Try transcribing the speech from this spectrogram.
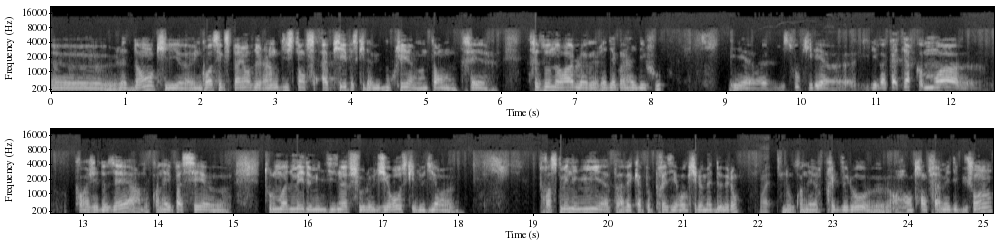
euh, là-dedans, qui a une grosse expérience de la longue distance à pied parce qu'il avait bouclé un temps très très honorable la diagonale des fous. Et il se trouve qu'il est il est vacataire comme moi pour un G2R. Donc on avait passé tout le mois de mai 2019 sur le Giro, ce qui veut dire trois semaines et demie avec à peu près 0 km de vélo. Donc on a repris le vélo euh, en rentrant fin mai début juin.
